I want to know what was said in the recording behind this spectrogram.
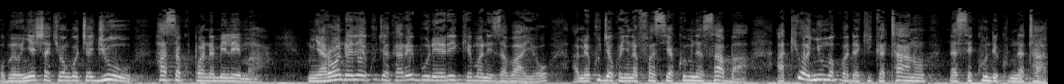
wameonyesha kiwango cha juu hasa kupanda milima. Mnyarwanda aliyekuja karibu ni Eric Manizabayo, amekuja kwenye nafasi ya 17 akiwa nyuma kwa dakika tano na sekunde 13.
